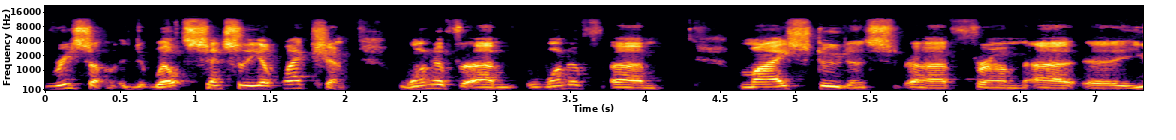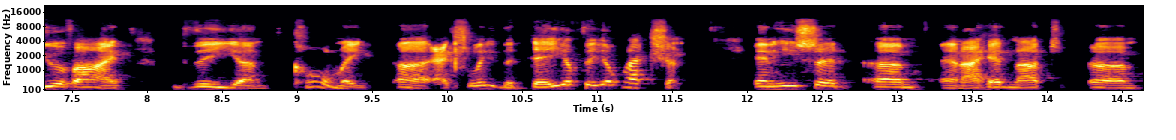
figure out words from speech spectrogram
recently, well, since the election, one of um, one of um, my students uh, from uh, U of I, the um, called me uh, actually the day of the election, and he said, um, and I had not um,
